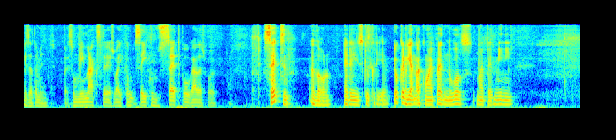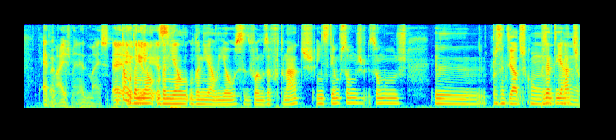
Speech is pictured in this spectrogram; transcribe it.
Exatamente. Parece um Mi Max 3, vai com- sair com 7 polegadas. Pô. 7? Adoro. Era isso que eu queria. Eu queria andar com um iPad no bolso, um iPad mini. É demais, mano, é demais. Então É, o eu- Daniel, eu- o esse- Daniel, o Daniel e eu, se formos afortunados, em setembro somos, somos eh, Presenteados com. presenteados com-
